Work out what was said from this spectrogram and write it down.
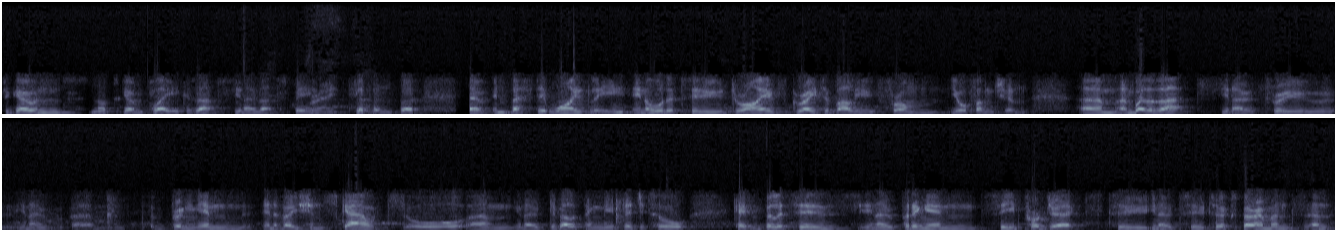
to go and not to go and play because that's you know that's being right. flippant, but you know, invest it wisely in order to drive greater value from your function, um, and whether that's you know through you know um, bringing in innovation scouts or um, you know developing new digital capabilities, you know, putting in seed projects to, you know, to, to experiment and,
